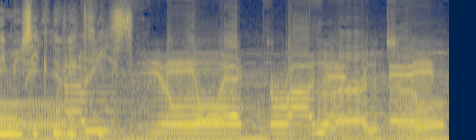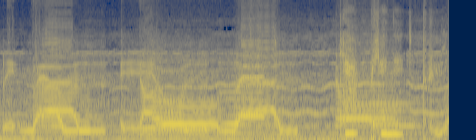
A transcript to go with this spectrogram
des musiques novatrices. La planète bleue.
